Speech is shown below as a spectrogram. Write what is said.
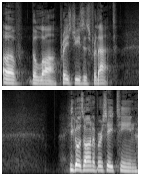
of the law. Praise Jesus for that. He goes on in verse 18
